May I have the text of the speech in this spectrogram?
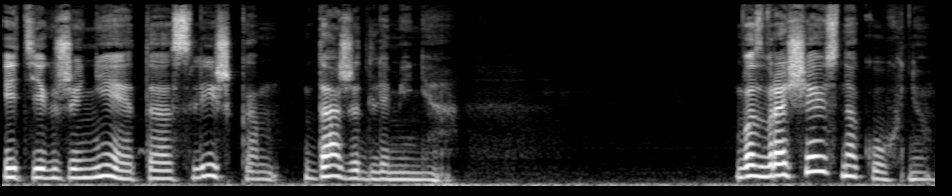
идти к жене — это слишком даже для меня. Возвращаюсь на кухню.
